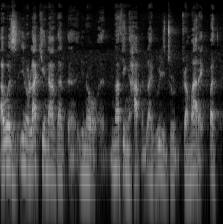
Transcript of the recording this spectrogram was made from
I was, you know, lucky enough that, uh, you know, nothing happened like really dr- dramatic, but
